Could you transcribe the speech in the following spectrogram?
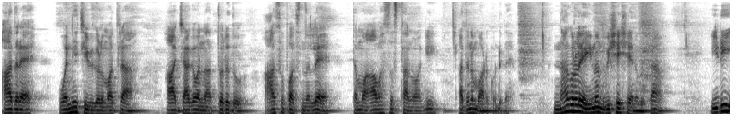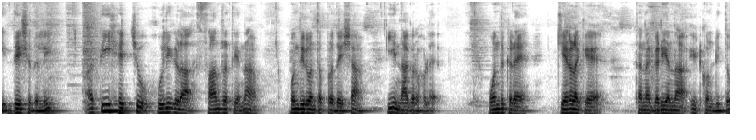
ಆದರೆ ವನ್ಯಜೀವಿಗಳು ಮಾತ್ರ ಆ ಜಾಗವನ್ನು ತೊರೆದು ಆಸುಪಾಸಿನಲ್ಲೇ ತಮ್ಮ ಆವಾಸ ಸ್ಥಾನವಾಗಿ ಅದನ್ನು ಮಾಡಿಕೊಂಡಿದೆ. ನಾಗರಹೊಳೆ ಇನ್ನೊಂದು ವಿಶೇಷ ಏನು ಗೊತ್ತಾ? ಇಡೀ ದೇಶದಲ್ಲಿ ಅತಿ ಹೆಚ್ಚು ಹುಲಿಗಳ ಸಾಂದ್ರತೆಯನ್ನು ಹೊಂದಿರುವಂಥ ಪ್ರದೇಶ ಈ ನಾಗರಹೊಳೆ. ಒಂದು ಕಡೆ ಕೇರಳಕ್ಕೆ ತನ್ನ ಗಡಿಯನ್ನು ಇಟ್ಕೊಂಡಿದ್ದು.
